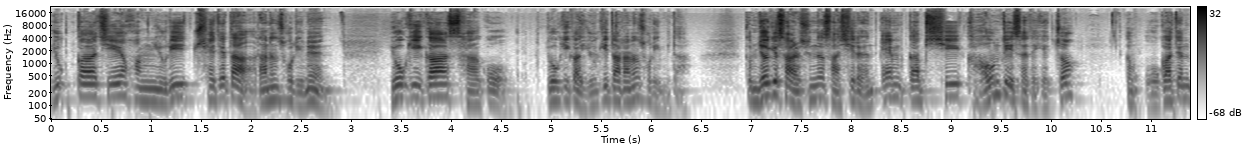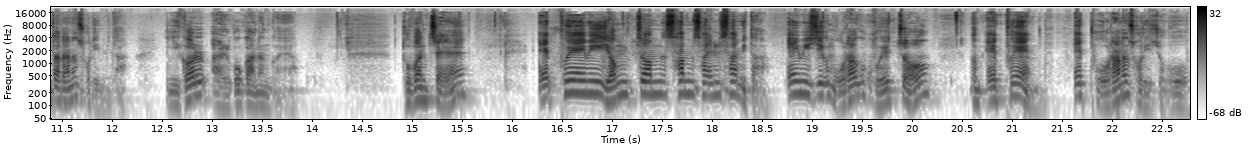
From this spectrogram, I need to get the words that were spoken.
6까지의 확률이 최대다라는 소리는 여기가 4고 여기가 6이다라는 소리입니다. 그럼 여기서 알 수 있는 사실은 m 값이 가운데 있어야 되겠죠? 그럼 5가 된다라는 소리입니다. 이걸 알고 가는 거예요. 두 번째, FM이 0.3413이다. M이 지금 5라고 구했죠? 그럼 FM, F5라는 소리죠. 5.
